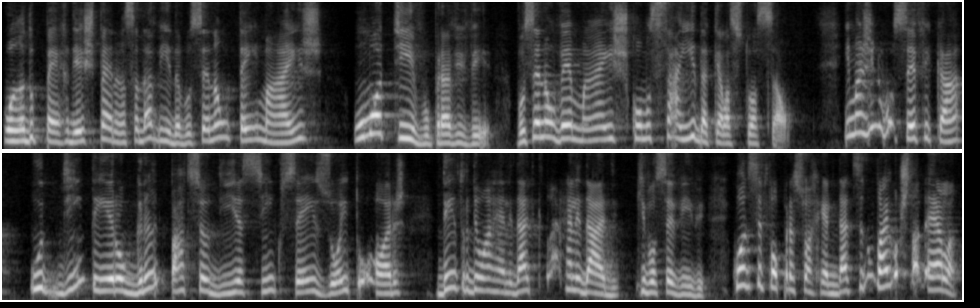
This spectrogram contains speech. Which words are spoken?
quando perde a esperança da vida. Você não tem mais um motivo para viver. Você não vê mais como sair daquela situação. Imagine você ficar o dia inteiro, ou grande parte do seu dia, 5, 6, 8 horas, dentro de uma realidade que não é a realidade que você vive. Quando você for para a sua realidade, você não vai gostar dela.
